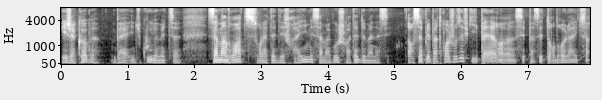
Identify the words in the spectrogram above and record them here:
et Jacob, bah, du coup, il va mettre sa main droite sur la tête d'Ephraim et sa main gauche sur la tête de Manassé. Alors, ça plaît pas trop à Joseph qui perd, euh, c'est pas cet ordre-là et tout ça.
